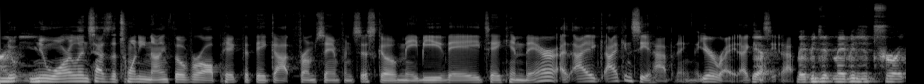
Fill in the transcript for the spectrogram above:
I New, mean, New Orleans has the 29th overall pick that they got from San Francisco. Maybe they take him there. I I, I can see it happening. You're right. I can yeah, see it happening. maybe De- maybe Detroit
